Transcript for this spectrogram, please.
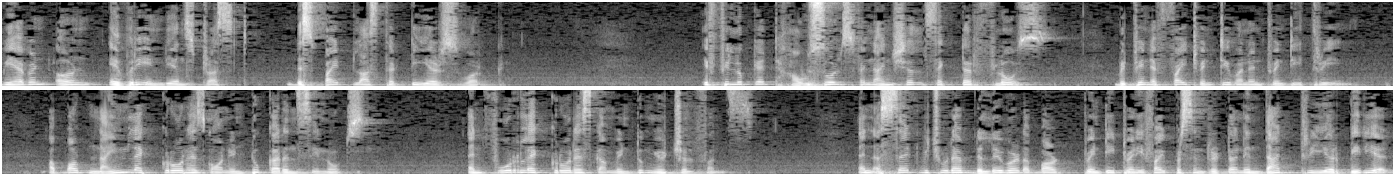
we haven't earned every indian's trust despite last 30 years work if we look at households' financial sector flows between FY21 and 23, about 9 lakh crore has gone into currency notes and 4 lakh crore has come into mutual funds. An asset which would have delivered about 20 25% return in that three year period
